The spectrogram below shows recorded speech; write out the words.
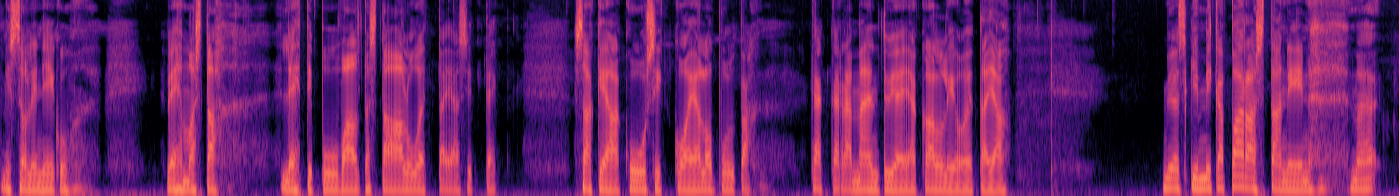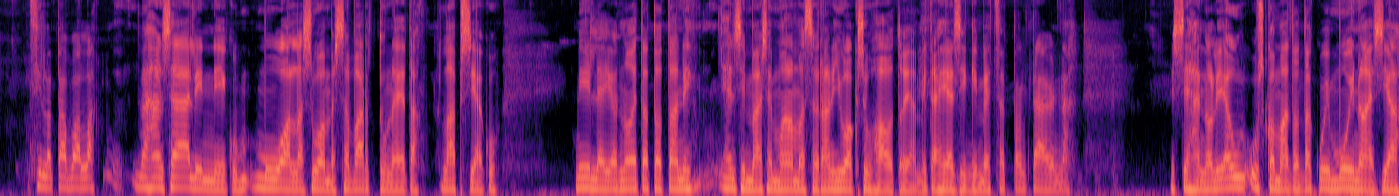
missä oli niinku vehmasta lehtipuuvaltaista aluetta ja sitten sakeaa kuusikkoa ja lopulta käkkärämäntyjä ja kallioita ja myöskin mikä parasta, niin mä sillä tavalla vähän säälin niin kuin muualla Suomessa varttuneita lapsia, kun niille ei ole noita tota, niin ensimmäisen maailmansodan juoksuhautoja, mitä Helsingin metsät on täynnä. Sehän oli uskomatonta kuin muinaisia,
